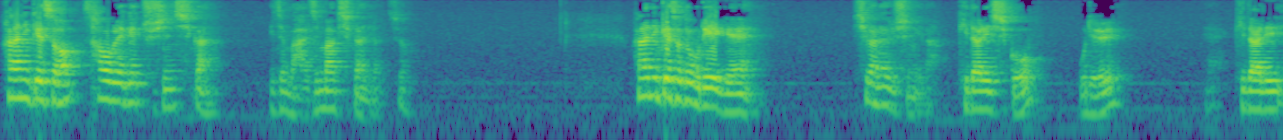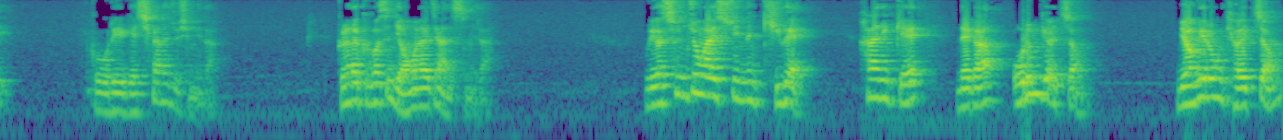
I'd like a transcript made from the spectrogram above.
하나님께서 사울에게 주신 시간, 이제 마지막 시간이었죠. 하나님께서도 우리에게 시간을 주십니다. 기다리시고 우리를 기다리고 우리에게 시간을 주십니다. 그러나 그것은 영원하지 않습니다. 우리가 순종할 수 있는 기회, 하나님께 내가 옳은 결정, 명예로운 결정을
